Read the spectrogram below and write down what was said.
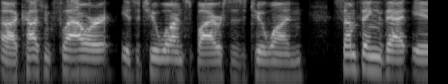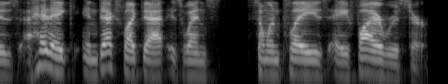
Uh, Cosmic Flower is a two one. Spyris is a two one. Something that is a headache in decks like that is when someone plays a Fire Rooster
